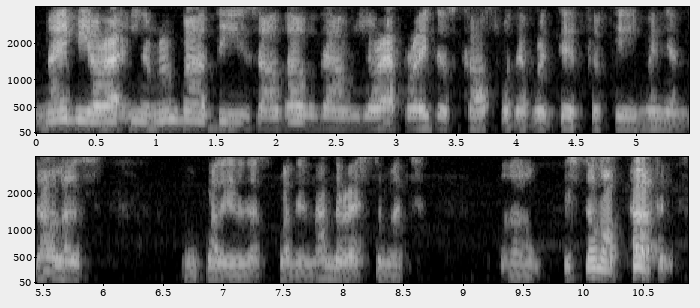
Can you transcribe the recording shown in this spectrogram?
maybe you're, you remember these, although um, your apparatus cost whatever it did, $50 million, well, probably that's probably an underestimate, um, it's still not perfect.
